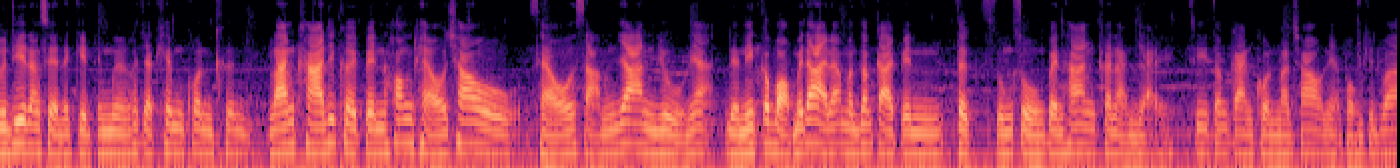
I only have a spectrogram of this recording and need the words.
ื้นที่ทางเศรษฐกิจในเมืองก็จะเข้มข้นขึ้น ร้านค้าที่เคยเป็นห้องแถวเช่าแถวสามย่านอยู่เนี่ยเดี๋ยวนี้ก็บอกไม่ได้แล้วมันต้องกลายเป็นตึกสูงๆเป็นห้างขนาดใหญ่ที่ต้องการคนมาเช่าเนี่ยผมคิดว่า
